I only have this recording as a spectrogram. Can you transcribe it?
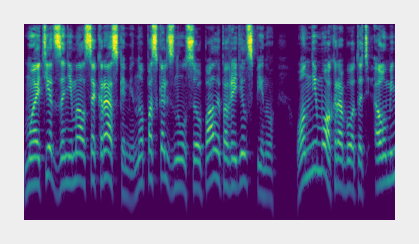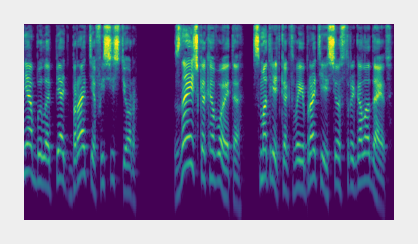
Мой отец занимался красками, но поскользнулся, упал и повредил спину. Он не мог работать, а у меня было пять братьев и сестер. Знаешь, каково это – смотреть, как твои братья и сестры голодают?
